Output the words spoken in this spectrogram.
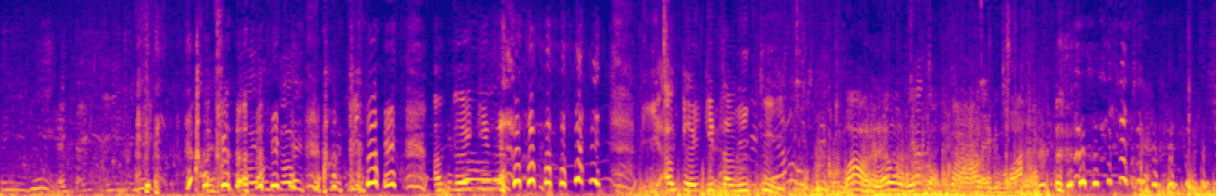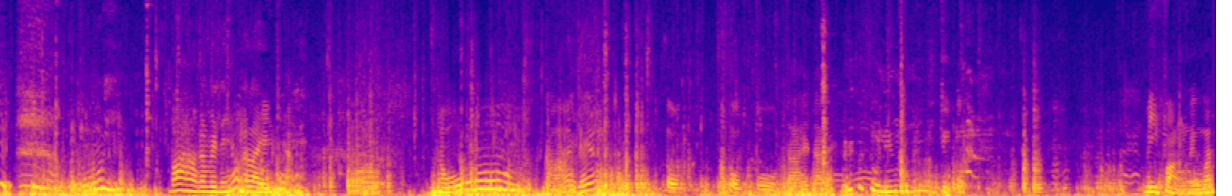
ไอ้นี่ไอ้ใจไอ้นี่เอาเกยเอาเกยเอาเกยกิน เอาเกยกินซาบิกิบ้าแล้ววันนี้ตกปลาอะไรกันวะอุ้ยบ้ากันไปแล้วอะไรเนี่ยโอ้ตายแล้วตกตกโอ้ตายตาย เฮ้ยตัวนี้มันไม่มีจุดอะ มี ฝั่งหนึ่งมะ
